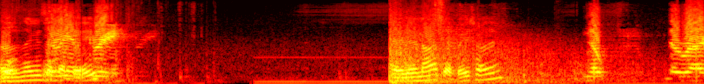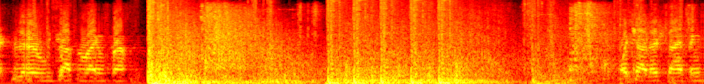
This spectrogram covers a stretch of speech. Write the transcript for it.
Those niggas at Three that and base? three. Hey, they're not at that base, are they? Nope. They're right. They're dropping right in front. Watch out, they're sniping.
